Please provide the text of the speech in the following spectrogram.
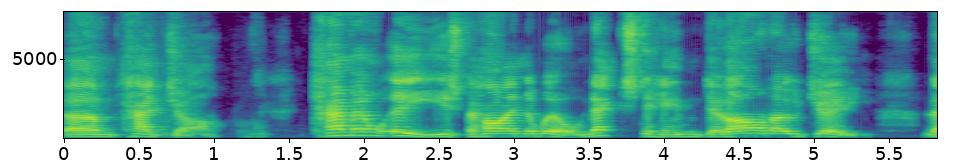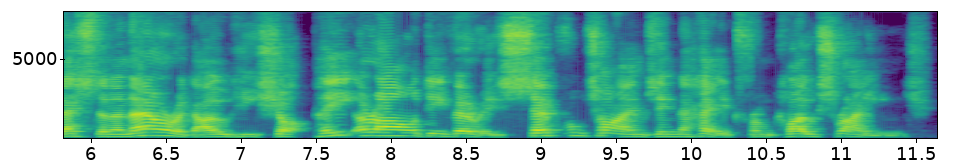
um, Kadjar. Kamil E is behind the wheel. Next to him, Delano G. Less than an hour ago, he shot Peter R. de Vries several times in the head from close range.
